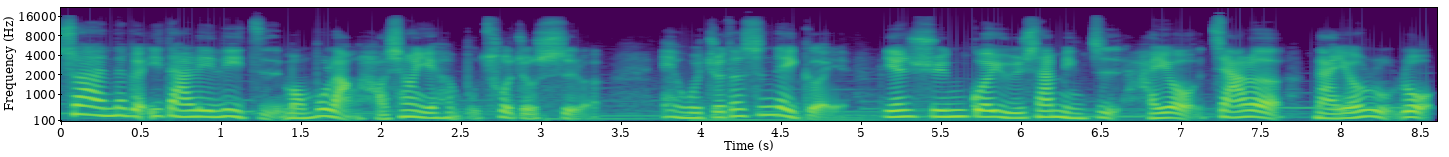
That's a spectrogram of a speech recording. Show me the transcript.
虽然那个意大利栗子蒙布朗好像也很不错，就是了。哎，我觉得是那个哎，烟熏鲑鱼三明治，还有加了奶油乳酪，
